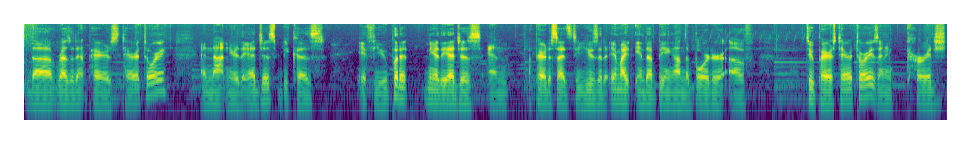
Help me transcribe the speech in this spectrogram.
the resident pair's territory and not near the edges because if you put it near the edges and a pair decides to use it, it might end up being on the border of two pairs' territories and encourage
